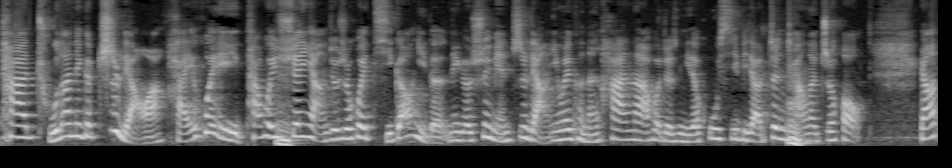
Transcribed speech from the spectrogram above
它除了那个治疗啊，还会它会宣扬就是会提高你的那个睡眠质量，因为可能鼾啊，或者是你的呼吸比较正常了之后，然后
